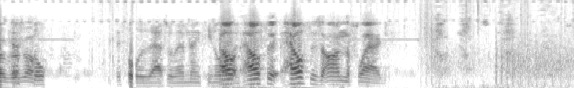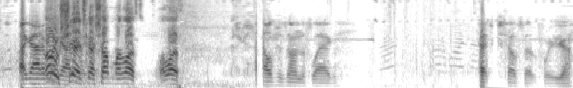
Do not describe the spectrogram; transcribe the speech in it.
Go, go, go. Pistol. Pistol his ass with an Health, M1911. health, health is on the flag. I got him. Oh I got shit! him. I just got shot in my left. My left. Health is on the flag. Patch yourself up before you go.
